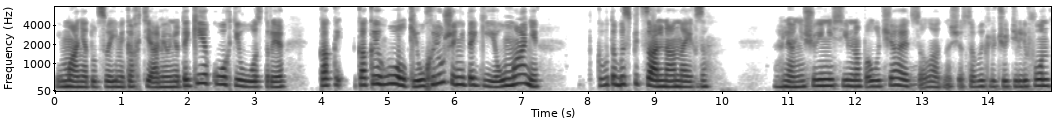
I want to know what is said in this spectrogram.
И Маня тут своими когтями. У нее такие когти острые, как, как иголки. У Хрюши не такие. У Мани как будто бы специально она их... За... Глянь, еще и не сильно получается. Ладно, сейчас я выключу телефон.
